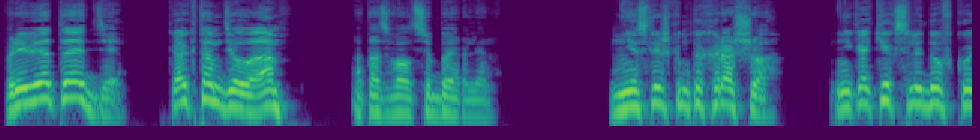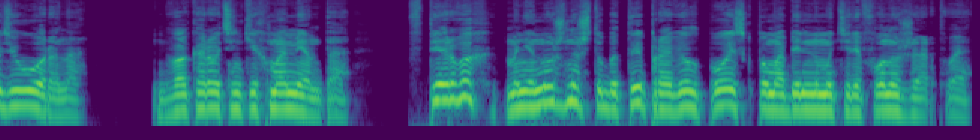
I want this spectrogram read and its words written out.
Привет, Эдди. Как там дела? отозвался Берлин. Не слишком-то хорошо. Никаких следов Коди Уоррена. Два коротеньких момента. В-первых, мне нужно, чтобы ты провел поиск по мобильному телефону жертвы.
